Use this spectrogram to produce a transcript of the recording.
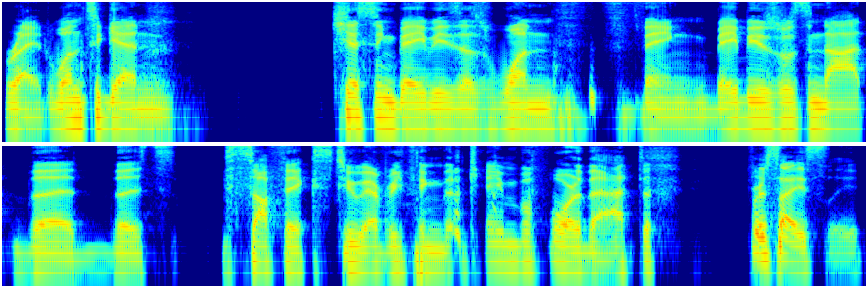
Right. Once again, kissing babies as one thing. Babies was not the the suffix to everything that came before that. Precisely.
